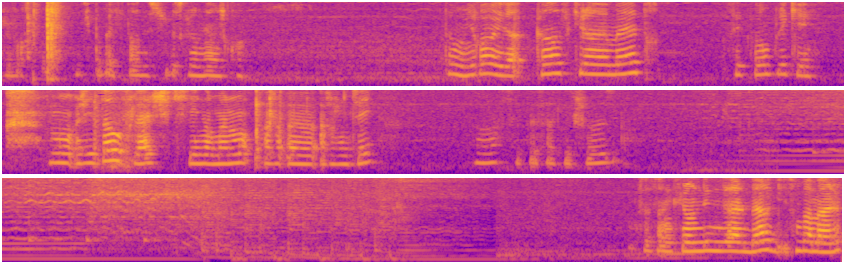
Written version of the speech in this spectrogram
Je vais voir si je peux passer par-dessus, parce que j'en ai un je crois. Mon miroir il a 15 km c'est compliqué. Bon, j'ai ça au flash qui est normalement euh, argenté. On va voir si ça peut faire quelque chose. Ça c'est de ils sont pas mal.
